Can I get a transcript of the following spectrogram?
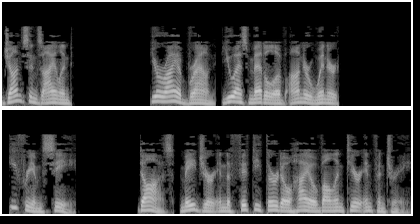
Johnson's Island Uriah Brown, U.S. Medal of Honor winner Ephraim C. Dawes, Major in the 53rd Ohio Volunteer Infantry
